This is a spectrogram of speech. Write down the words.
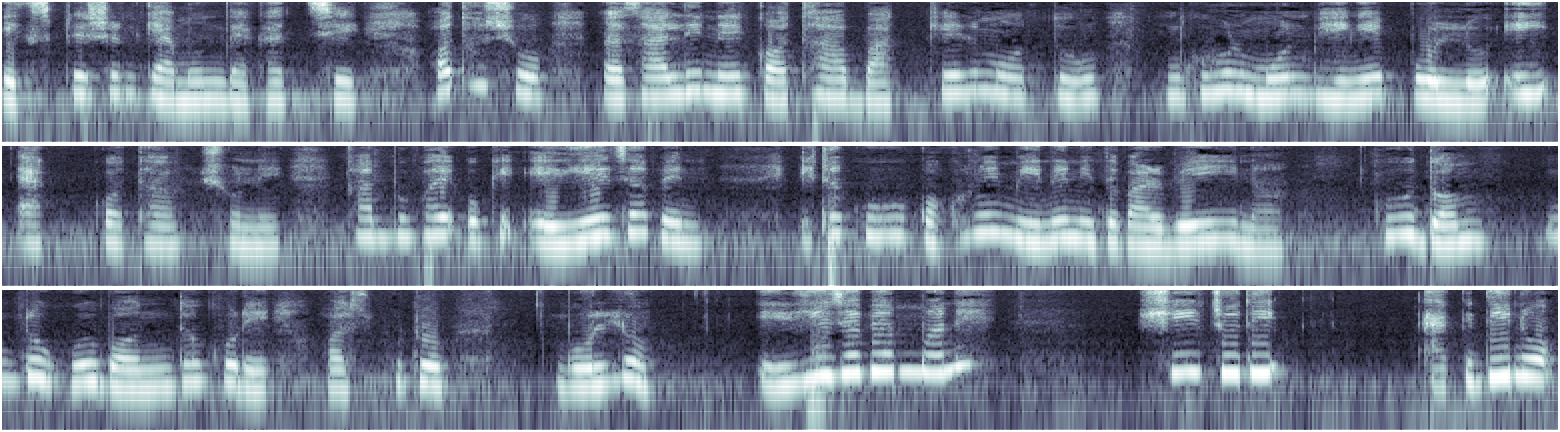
এক্সপ্রেশন কেমন দেখাচ্ছে? অথচ আহ, সালিনের কথা বাক্যের মতো কুহুর মন ভেঙে পড়ল এই এক কথা শুনে। কাব্য ভাই ওকে এড়িয়ে যাবেন? এটা কুহু কখনোই মেনে নিতে পারবেই না। কুহু দমটুকু বন্ধ করে অস্ফুট বলল এড়িয়ে যাবে মানে? সে যদি একদিনও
